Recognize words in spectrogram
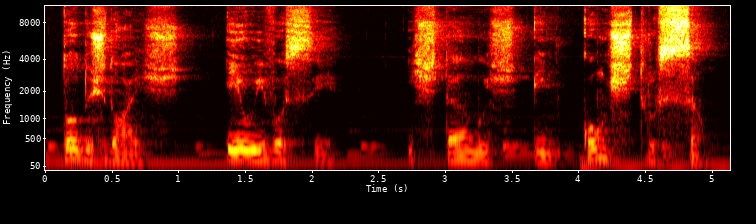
Todos nós eu e você estamos em construção.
